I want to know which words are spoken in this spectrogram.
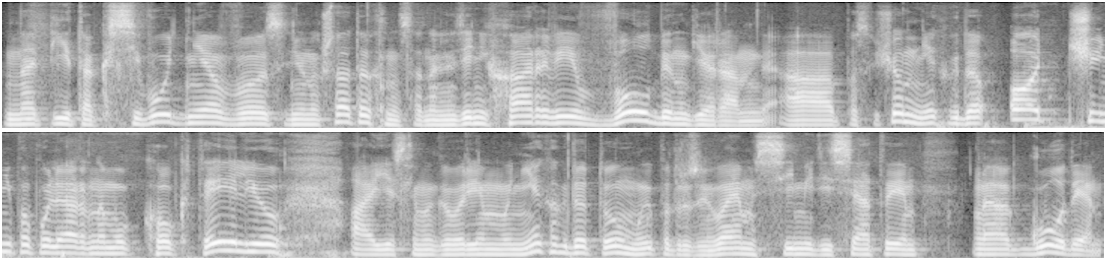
напиток. Сегодня в Соединенных Штатах национальный день Харви Волбингера, а посвящен некогда очень популярному коктейлю. А если мы говорим некогда, то мы подразумеваем 70-е э, годы.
